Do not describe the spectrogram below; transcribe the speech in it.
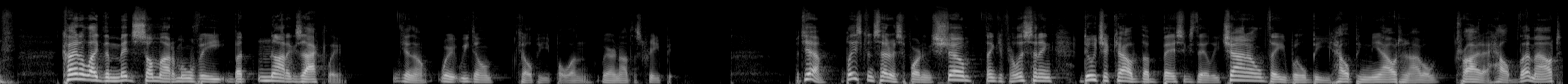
kind of like the Midsommar movie, but not exactly You know, we, we don't kill people and we're not as creepy. But yeah, please consider supporting the show. Thank you for listening. Do check out the Basics Daily channel. They will be helping me out and I will try to help them out.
